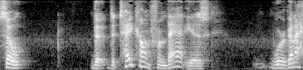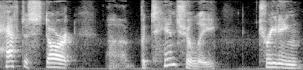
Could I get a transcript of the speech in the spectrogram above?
so the the take home from that is we're going to have to start uh, potentially treating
